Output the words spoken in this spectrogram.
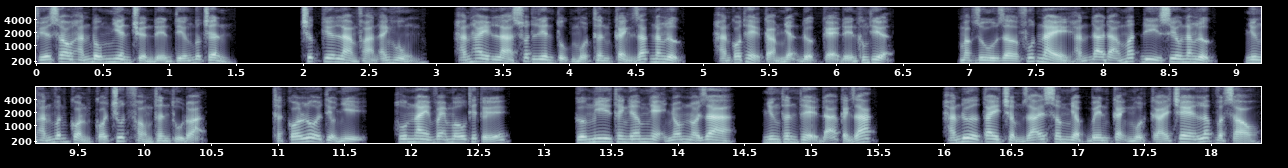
phía sau hắn bỗng nhiên chuyển đến tiếng bước chân. Trước kia làm phản anh hùng hắn hay là xuất liên tục một thân cảnh giác năng lực hắn có thể cảm nhận được kẻ đến không thiện. Mặc dù giờ phút này hắn đã đã mất đi siêu năng lực nhưng hắn vẫn còn có chút phòng thân thủ đoạn thật có lỗi tiểu nhị, hôm nay vẽ mẫu thiết kế. Cường nghi thanh âm nhẹ nhõm nói ra, nhưng thân thể đã cảnh giác. Hắn đưa tay chậm rãi xâm nhập bên cạnh một cái che lấp vật sau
